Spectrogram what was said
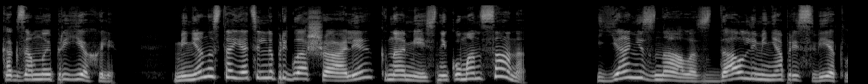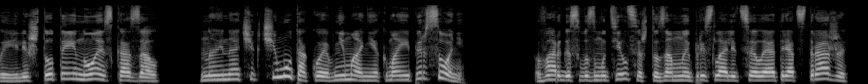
как за мной приехали. Меня настоятельно приглашали к наместнику Мансана. Я не знала, сдал ли меня Пресветлый или что-то иное сказал, но иначе к чему такое внимание к моей персоне? Варгас возмутился, что за мной прислали целый отряд стражи,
